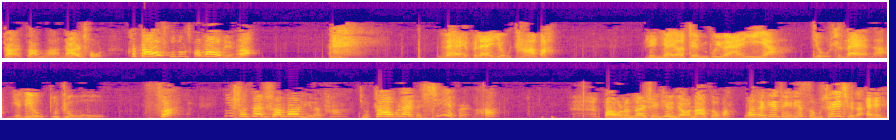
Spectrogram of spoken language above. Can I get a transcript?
这儿脏了，那儿臭了，可到处都出毛病了。哎，来不来由他吧，人家要真不愿意呀，就是来了也留不住。算了，你说咱栓宝离了他，就找不来个媳妇了。包了暖水瓶，叫我拿走吧，我得给队里送水去了。哎，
